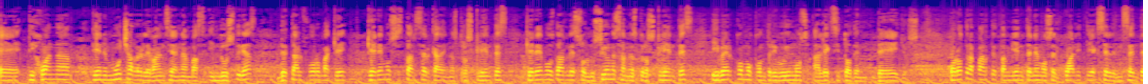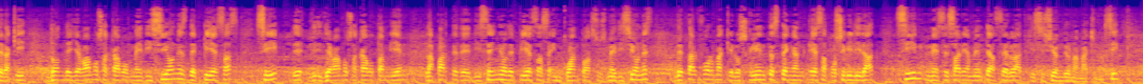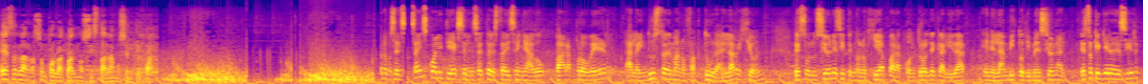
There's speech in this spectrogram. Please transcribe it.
Eh, Tijuana tiene mucha relevancia en ambas industrias, de tal forma que queremos estar cerca de nuestros clientes, queremos darles soluciones a nuestros clientes y ver cómo contribuimos al éxito de, ellos. Por otra parte, también tenemos el Quality Excellence Center aquí, donde llevamos a cabo mediciones de piezas, ¿sí? llevamos a cabo también la parte de diseño de piezas en cuanto a sus mediciones, de tal forma que los clientes tengan esa posibilidad sin necesariamente hacer la adquisición de una máquina. ¿sí? Esa es la razón por la cual nos instalamos en Tijuana. Bueno, pues el Science Quality Excellence Center está diseñado para proveer a la industria de manufactura en la región de soluciones y tecnología para control de calidad en el ámbito dimensional. ¿Esto qué quiere decir?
